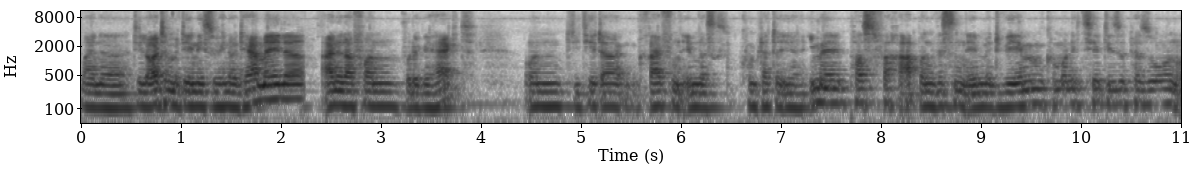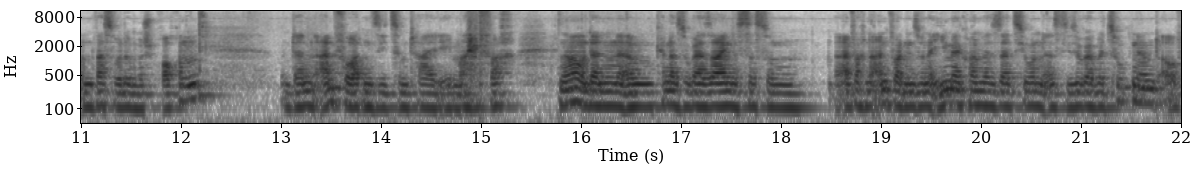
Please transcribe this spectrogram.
meine, die Leute, mit denen ich so hin und her maile, eine davon wurde gehackt und die Täter greifen eben das komplette E-Mail-Postfach ab und wissen eben, mit wem kommuniziert diese Person und was wurde besprochen. Und dann antworten sie zum Teil eben einfach. Na, und dann ähm, kann das sogar sein, dass das so ein, einfach eine Antwort in so einer E-Mail-Konversation ist, die sogar Bezug nimmt auf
